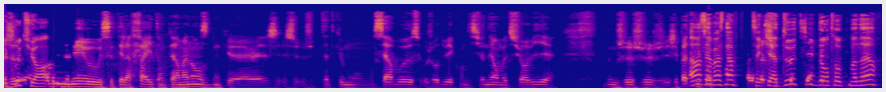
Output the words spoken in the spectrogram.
du coup tu une année où c'était la fight en permanence, donc euh, peut-être que mon, mon cerveau aujourd'hui est conditionné en mode survie donc je j'ai pas. Ah c'est pas ça. C'est qu'il y a deux types d'entrepreneurs.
